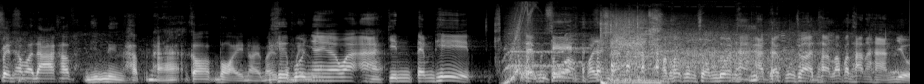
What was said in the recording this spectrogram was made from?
เป็นธรรมดาครับนิดนึงครับนะก็บ่อยหน่อยมันคือพูดง่ายๆว่าอะกินเต็มที่เต็มตัวว่าอย่างนั้นขอโทษคุณผู้ชมด้วยนะอาจจะคุณผู้ชมอาจจะรับประทานอาหารอยู่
